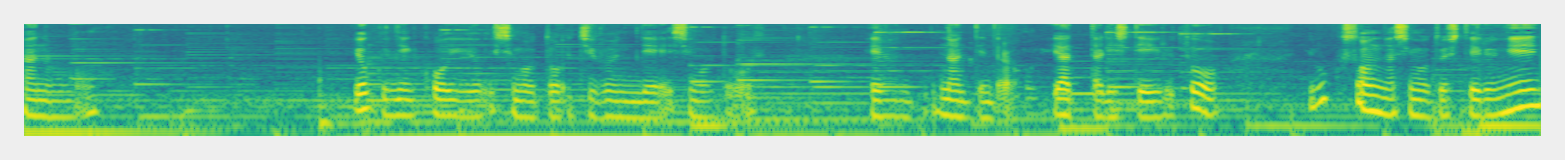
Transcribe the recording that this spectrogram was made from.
あのよくねこういう仕事自分で仕事を何て言うんだろうやったりしているとよくそんな仕事してるねっ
